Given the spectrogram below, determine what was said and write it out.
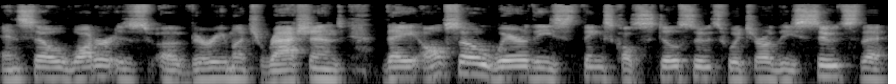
and so water is uh, very much rationed. They also wear these things called still suits, which are these suits that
